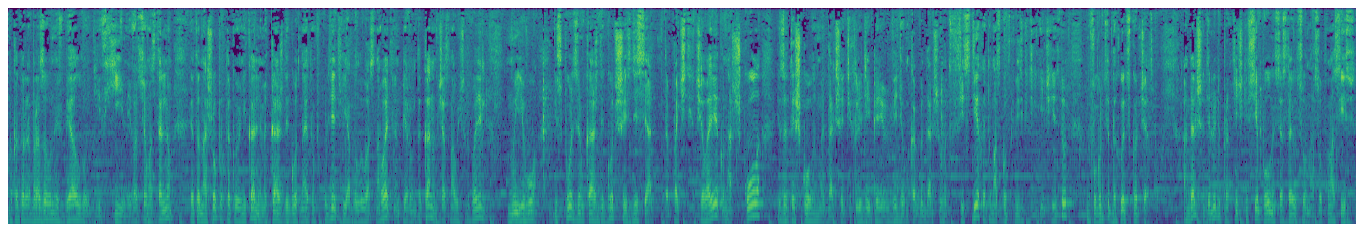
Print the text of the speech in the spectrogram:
но которые образованы в биологии, в химии, во всем остальном. Это наш опыт такой уникальный. Мы каждый год на этом факультете, я был его основателем, первым деканом, сейчас научный руководитель, мы его используем каждый год 60 там, почти человек. У нас школа, из этой школы мы дальше этих людей переведем как бы дальше вот в физтех, это Московский физико-технический институт, но факультет находится в Курчатском. А дальше эти люди практически все полностью остаются у нас. Вот у нас есть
